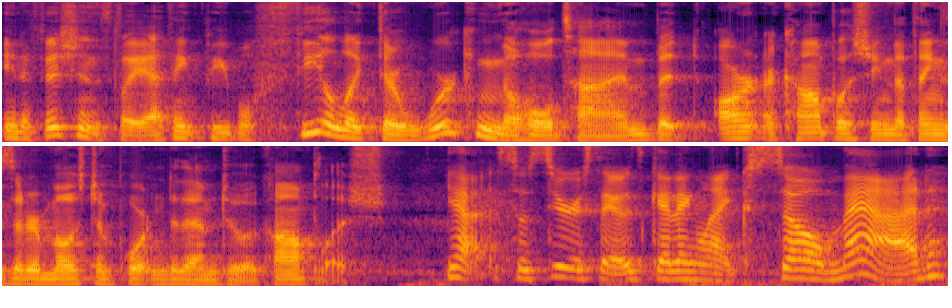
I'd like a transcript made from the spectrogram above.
inefficiently. I think people feel like they're working the whole time, but aren't accomplishing the things that are most important to them to accomplish. Yeah, so seriously, I was getting like so mad.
